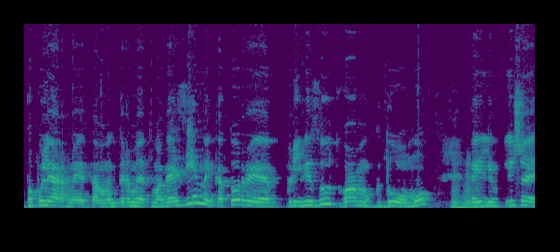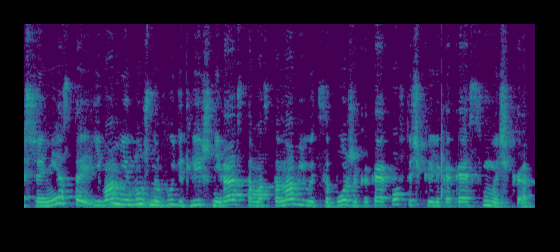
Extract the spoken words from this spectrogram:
популярные там интернет-магазины, которые привезут вам к дому угу. или в ближайшее место, и вам не нужно будет лишний раз там останавливаться, боже, какая кофточка или какая сумочка.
